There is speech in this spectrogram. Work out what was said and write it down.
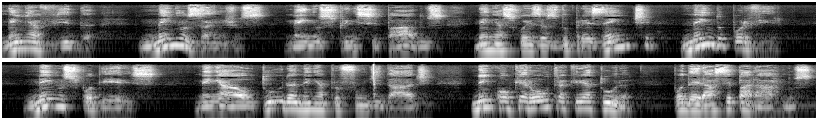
nem a vida, nem os anjos, nem os principados, nem as coisas do presente, nem do porvir, nem os poderes, nem a altura, nem a profundidade, nem qualquer outra criatura poderá separar-nos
